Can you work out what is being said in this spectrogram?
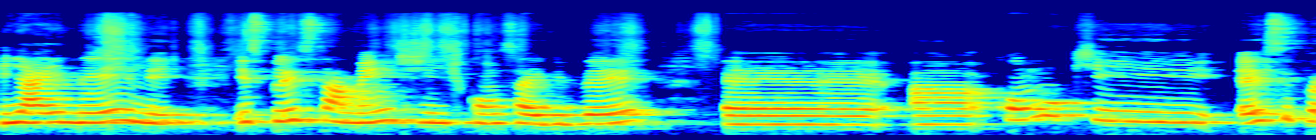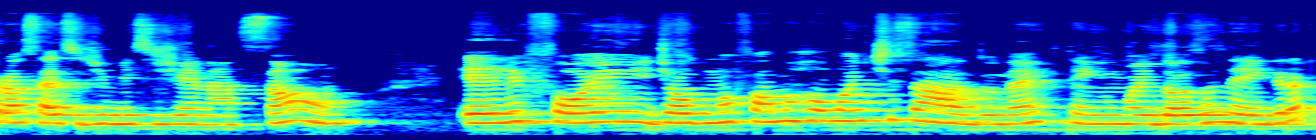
E aí nele, explicitamente, a gente consegue ver é, a, como que esse processo de miscigenação ele foi de alguma forma romantizado, né? Tem uma idosa negra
